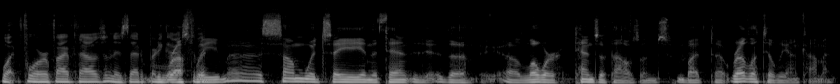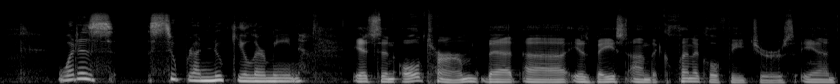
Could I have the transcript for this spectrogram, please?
what four or five thousand? Is that a pretty good roughly? Uh, some would say in the ten, the uh, lower tens of thousands, but uh, relatively uncommon. What does supranuclear mean? It's an old term that uh, is based on the clinical features, and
